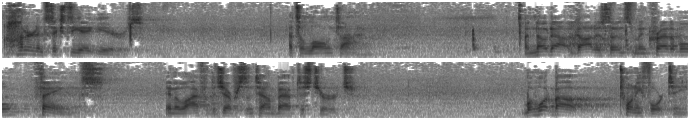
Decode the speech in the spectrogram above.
168 years. That's a long time. And no doubt God has done some incredible things in the life of the Jeffersontown Baptist Church. But what about 2014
